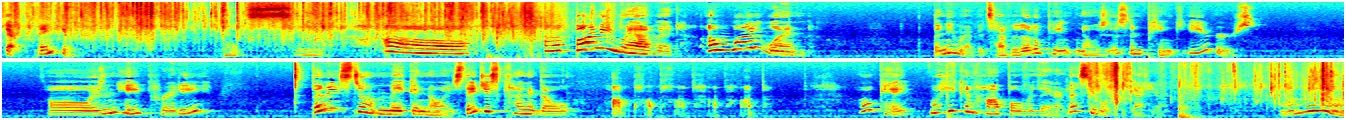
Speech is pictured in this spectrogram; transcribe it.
There, thank you. Let's see. Oh, a bunny rabbit, a white one. Bunny rabbits have little pink noses and pink ears. Oh, isn't he pretty? Bunnies don't make a noise. They just kind of go hop, hop, hop, hop, hop. Okay, well, he can hop over there. Let's see what we got here. Oh.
